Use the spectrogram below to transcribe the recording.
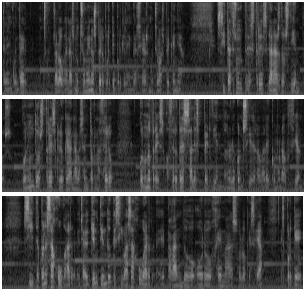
Ten en cuenta, claro, ganas mucho menos, pero ¿por qué? Porque la inversión es mucho más pequeña. Si te haces un 3-3, ganas 200. Con un 2-3 creo que ganabas en torno a 0. Con 1-3 o 0-3 sales perdiendo, no lo considero, ¿vale? Como una opción. Si te pones a jugar, yo entiendo que si vas a jugar eh, pagando oro, gemas o lo que sea, es porque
